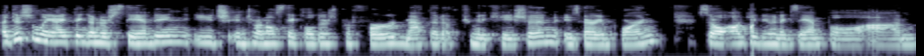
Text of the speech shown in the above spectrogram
Additionally, I think understanding each internal stakeholder's preferred method of communication is very important. So I'll give you an example. Um,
